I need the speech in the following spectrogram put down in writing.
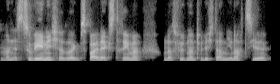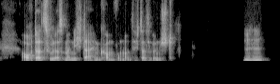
man isst zu wenig, also da gibt es beide Extreme und das führt natürlich dann je nach Ziel auch dazu, dass man nicht dahin kommt, wo man sich das wünscht. Mhm.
